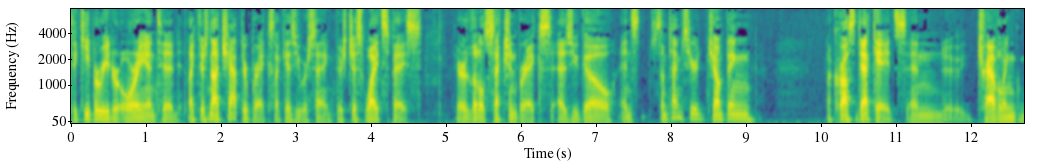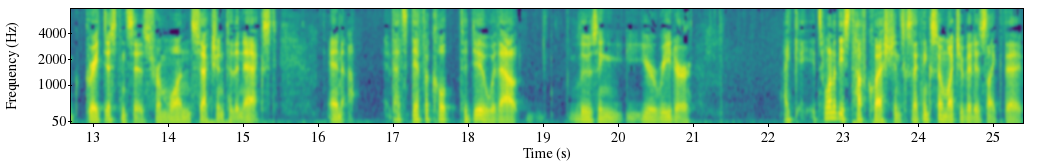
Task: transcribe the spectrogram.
to keep a reader oriented. Like there's not chapter breaks, like as you were saying. There's just white space. There are little section breaks as you go, and sometimes you're jumping across decades and uh, traveling great distances from one section to the next. And uh, that's difficult to do without losing your reader. I, it's one of these tough questions because I think so much of it is like the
